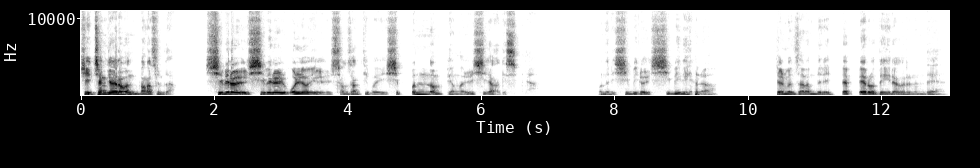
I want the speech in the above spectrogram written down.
시청자 여러분 반갑습니다. 11월 11일 월요일 손상TV의 10분 논평을 시작하겠습니다. 오늘이 11월 10일이라 젊은 사람들이 빼빼로 데이라 그러는데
